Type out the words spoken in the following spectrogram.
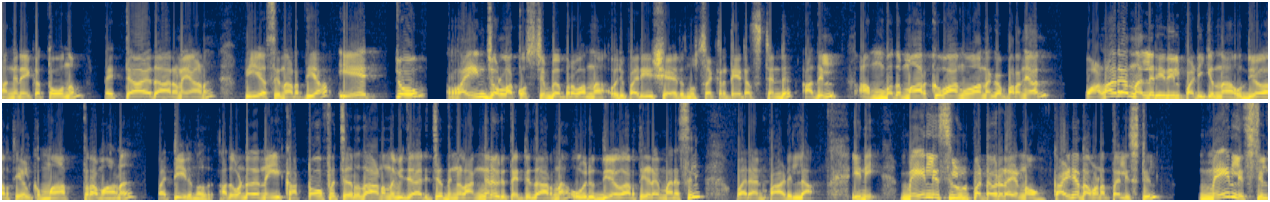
അങ്ങനെയൊക്കെ തോന്നും. തെറ്റായ ധാരണയാണ്. പി എസ് സി നടത്തിയ ഏറ്റവും റേഞ്ച് ഉള്ള ക്വസ്റ്റ്യൻ പേപ്പർ വന്ന ഒരു പരീക്ഷയായിരുന്നു സെക്രട്ടേറിയറ്റ് അസിസ്റ്റന്റ് അതിൽ അമ്പത് മാർക്ക് വാങ്ങുക എന്നൊക്കെ പറഞ്ഞാൽ വളരെ നല്ല രീതിയിൽ പഠിക്കുന്ന ഉദ്യോഗാർത്ഥികൾക്ക് മാത്രമാണ് പറ്റിയിരുന്നത്. അതുകൊണ്ട് തന്നെ ഈ കട്ട് ഓഫ് ചെറുതാണെന്ന് വിചാരിച്ച് നിങ്ങൾ അങ്ങനെ ഒരു തെറ്റിദ്ധാരണ ഒരു ഉദ്യോഗാർത്ഥിയുടെ മനസ്സിൽ വരാൻ പാടില്ല. ഇനി മെയിൻ ലിസ്റ്റിൽ ഉൾപ്പെട്ടവരുടെ എണ്ണോ? കഴിഞ്ഞ തവണത്തെ ലിസ്റ്റിൽ മെയിൻ ലിസ്റ്റിൽ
